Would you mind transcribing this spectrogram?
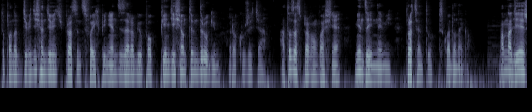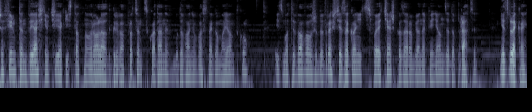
to ponad 99% swoich pieniędzy zarobił po 52 roku życia, a to za sprawą właśnie między innymi procentu składanego. Mam nadzieję, że film ten wyjaśnił Ci, jak istotną rolę odgrywa procent składany w budowaniu własnego majątku i zmotywował, żeby wreszcie zagonić swoje ciężko zarobione pieniądze do pracy. Nie zwlekaj,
